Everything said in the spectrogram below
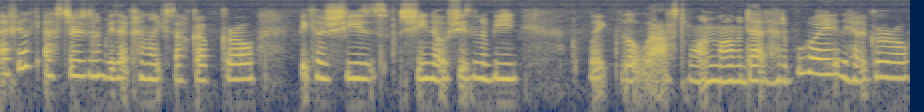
I feel like Esther's gonna be that kind of like stuck up girl because she's, she knows she's gonna be like the last one. Mom and dad had a boy, they had a girl,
